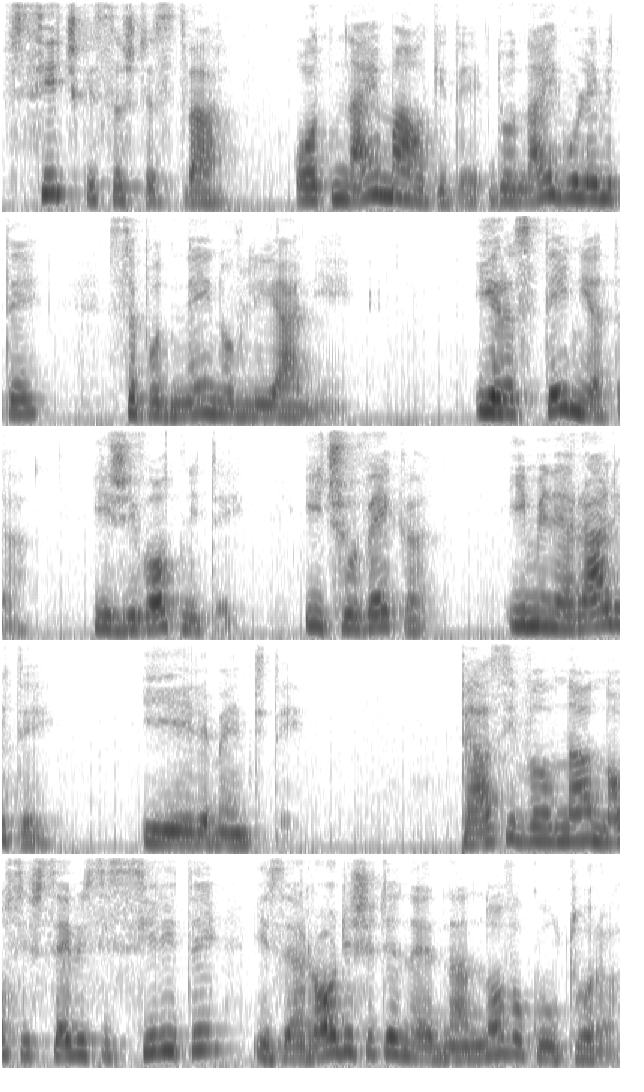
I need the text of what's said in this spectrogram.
Всички същества, от най-малките до най-големите, са под нейно влияние. И растенията, и животните, и човека, и минералите, и елементите. Тази вълна носи в себе си силите и зародишите на една нова култура.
